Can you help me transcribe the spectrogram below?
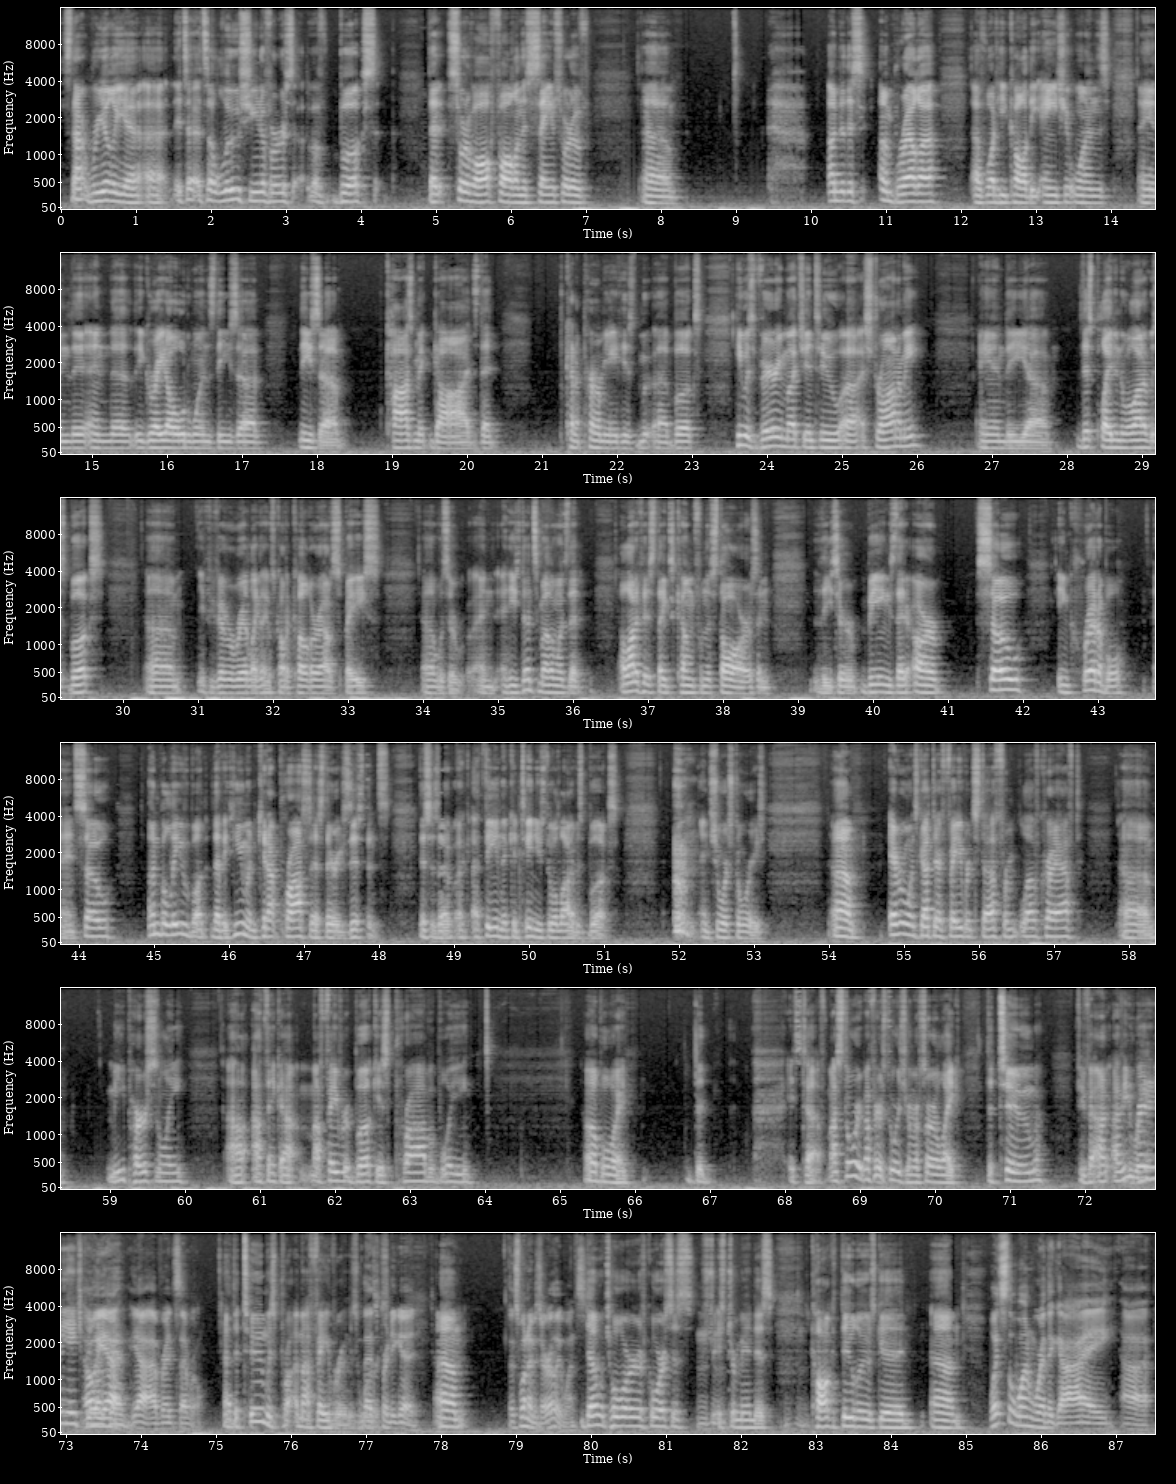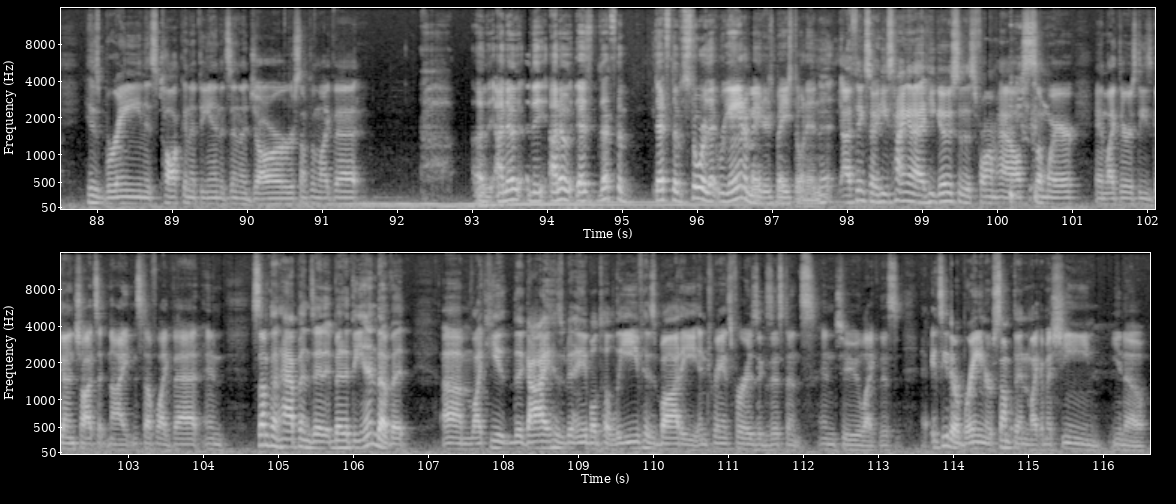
it's not really a, a it's a it's a loose universe of books that sort of all fall in the same sort of um, under this umbrella of what he called the ancient ones and the and the, the great old ones these uh, these uh, cosmic gods that kind of permeate his uh, books. He was very much into uh, astronomy and the uh, this played into a lot of his books. Um, if you've ever read like it was called a color out of space uh, was a and and he's done some other ones that a lot of his things come from the stars and these are beings that are so incredible and so unbelievable that a human cannot process their existence. This is a, a, a theme that continues through a lot of his books and short stories. Um, everyone's got their favorite stuff from Lovecraft. Um, me personally, uh, I think I, my favorite book is probably, oh boy, the it's tough. My story, my favorite stories from are sort of like the Tomb. If you've, have you read any H.P. Oh yeah, Lovecraft? yeah. I've read several. Uh, the Tomb is pro- my favorite his That's pretty good. Um, That's one of his early ones. Dunwich Horror, of course, is Mhm. is tremendous. Call of Cthulhu is good. Um, What's the one where the guy, uh, his brain is talking at the end? It's in a jar or something like that. uh, I know the I know that's that's the that's the story that Reanimator is based on, isn't it? I think so. He's hanging out. He goes to this farmhouse somewhere, and like there's these gunshots at night and stuff like that. And something happens, at but at the end of it, um, like he, the guy has been able to leave his body and transfer his existence into like this. It's either a brain or something like a machine, you know.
